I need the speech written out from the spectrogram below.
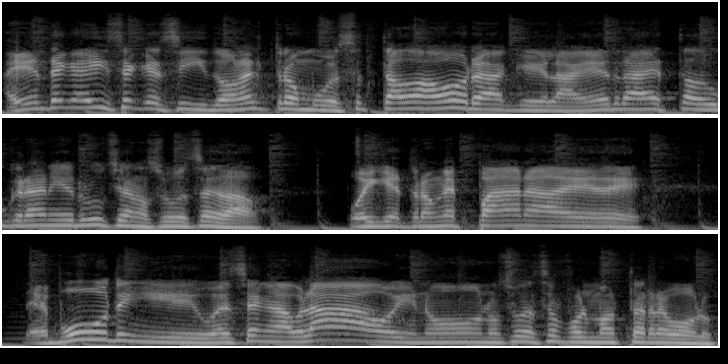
Hay gente que dice que si Donald Trump hubiese estado ahora, que la guerra esta de Ucrania y Rusia no se hubiese dado. Porque Trump es pana de, de, de Putin y hubiesen hablado y no, no se hubiese formado este revolú.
